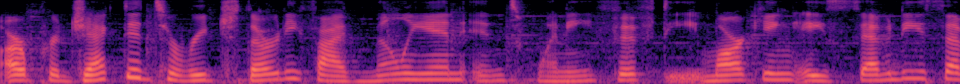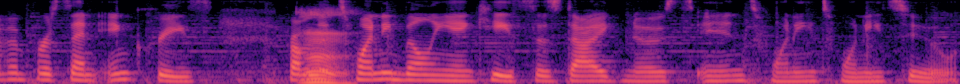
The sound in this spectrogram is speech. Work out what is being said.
are projected to reach 35 million in 2050, marking a 77% increase from the hmm. 20 million cases diagnosed in 2022.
